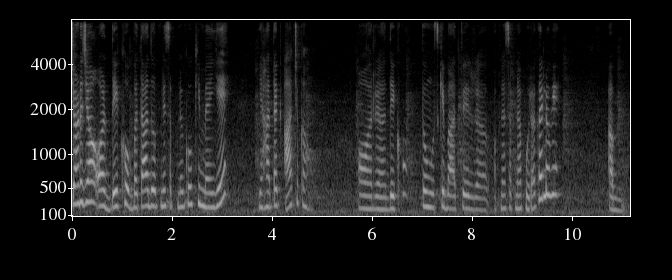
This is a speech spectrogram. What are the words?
चढ़ जाओ और देखो, बता दो अपने सपनों को कि मैं ये यहाँ तक आ चुका हूँ। और देखो, तुम उसके बाद फिर अपना सपना पूरा कर लोगे। अब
